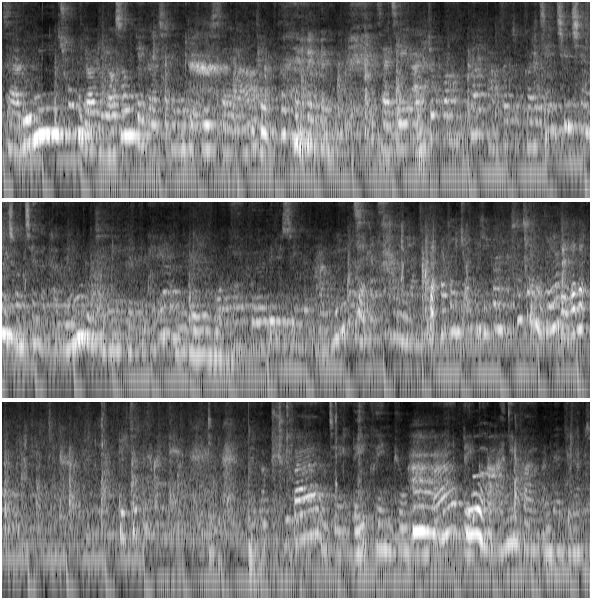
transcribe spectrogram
자, 룸이 총 16개가 진행이 되고 있어요. 자, 제일 안쪽 방부터 바깥쪽까지 7층은 전체가 다 룸으로 진행이 되는데요. 여기 보여드릴 수 있는 방이 저희가 뷰가 이제 레이크인 뷰방과 레이크가 아닌 방 안내드렸죠.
